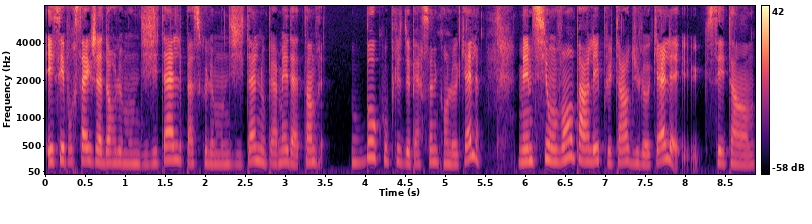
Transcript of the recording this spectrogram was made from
Et c'est pour ça que j'adore le monde digital, parce que le monde digital nous permet d'atteindre beaucoup plus de personnes qu'en local, même si on va en parler plus tard du local, c'est un,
